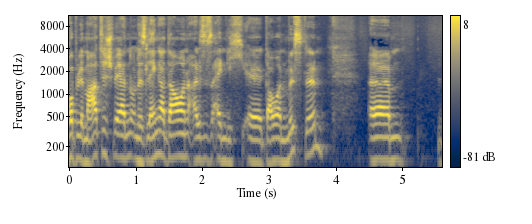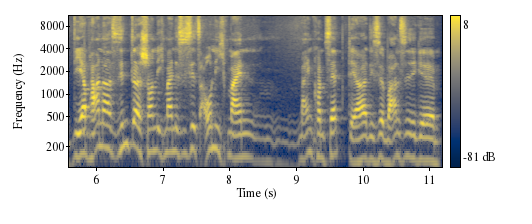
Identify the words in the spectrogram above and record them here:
problematisch werden und es länger dauern, als es eigentlich äh, dauern müsste. Ähm, die Japaner sind da schon, ich meine, es ist jetzt auch nicht mein, mein Konzept, ja, diese wahnsinnige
